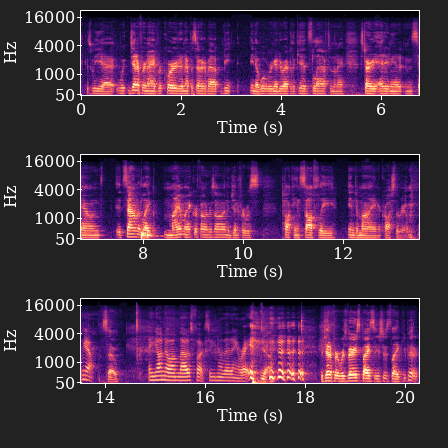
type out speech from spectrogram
Because we, uh, we, Jennifer and I had recorded an episode about be, you know what we are gonna do after the kids left, and then I started editing it and sound. It sounded like my microphone was on, and Jennifer was talking softly into mine across the room. Yeah. So And y'all know I'm loud as fuck, so you know that ain't right. Yeah. But Jennifer was very spicy. She was like, "You better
